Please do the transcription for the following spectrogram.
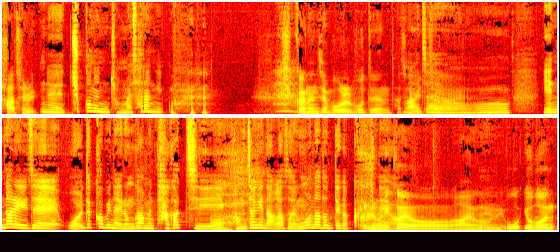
다 재밌. 네, 축구는 정말 사랑이고. 직관은 이제 뭘 보든 다 재밌죠. 맞아요. 네. 옛날에 이제 월드컵이나 이런 거 하면 다 같이 아. 광장에 나가서 응원하던 때가 그립네요. 그러니까요. 아유, 음. 오, 요번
